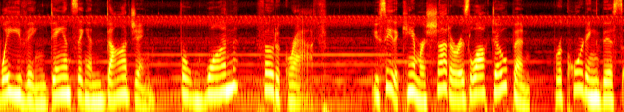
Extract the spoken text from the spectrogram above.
waving, dancing, and dodging for one photograph. You see, the camera shutter is locked open, recording this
